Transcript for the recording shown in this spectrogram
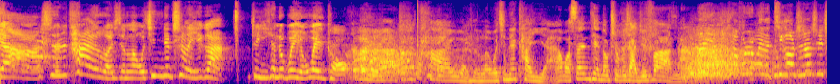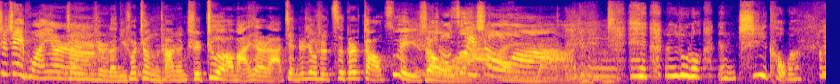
呀，实在是太恶心了！我今天吃了一个，这一天都不会有胃口。哎呀，真是太恶心了！我今天看一眼，我三天都吃不下去饭呢。哎呀，要不是为了提高智商，谁吃这破玩意儿啊？真是的，你说正常人吃这玩意儿啊，简直就是自个儿找罪受、啊！找罪受啊哎呀，哎，露露，嗯，吃一口吧。妈，我不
